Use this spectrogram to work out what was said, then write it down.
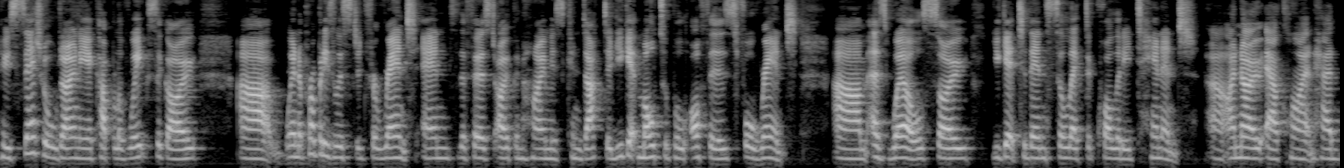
who settled only a couple of weeks ago. Uh, when a property is listed for rent and the first open home is conducted, you get multiple offers for rent um, as well. So you get to then select a quality tenant. Uh, I know our client had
